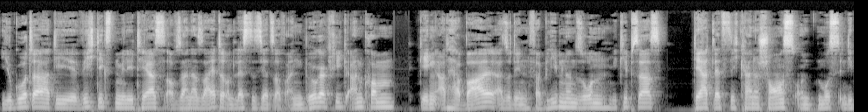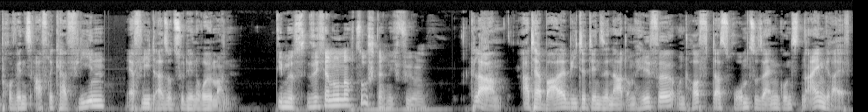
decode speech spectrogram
Jugurtha hat die wichtigsten Militärs auf seiner Seite und lässt es jetzt auf einen Bürgerkrieg ankommen gegen Adherbal, also den verbliebenen Sohn Mikipsas. Der hat letztlich keine Chance und muss in die Provinz Afrika fliehen. Er flieht also zu den Römern. Die müssten sich ja nur noch zuständig fühlen. Klar, Adherbal bietet den Senat um Hilfe und hofft, dass Rom zu seinen Gunsten eingreift.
